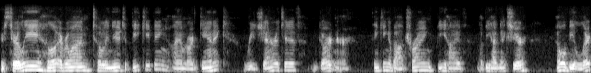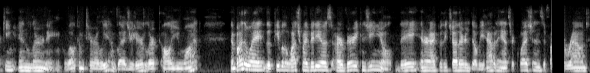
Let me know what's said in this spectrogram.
Here's Tara Lee. Hello, everyone. Totally new to beekeeping. I am an organic, regenerative gardener thinking about trying beehive a beehive next year I will be lurking and learning. Welcome, Tara Lee. I'm glad you're here. Lurk all you want. And by the way, the people that watch my videos are very congenial. They interact with each other. They'll be happy to answer questions if I'm around.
